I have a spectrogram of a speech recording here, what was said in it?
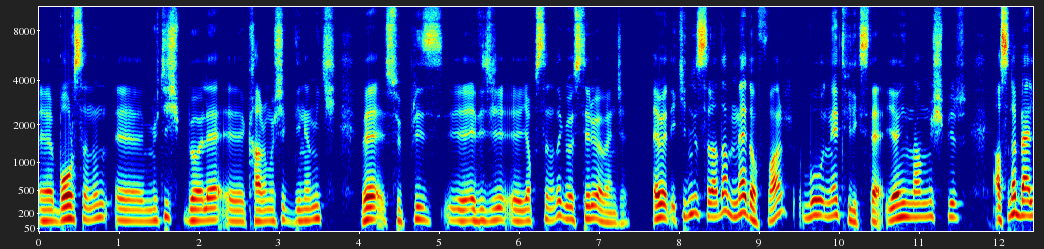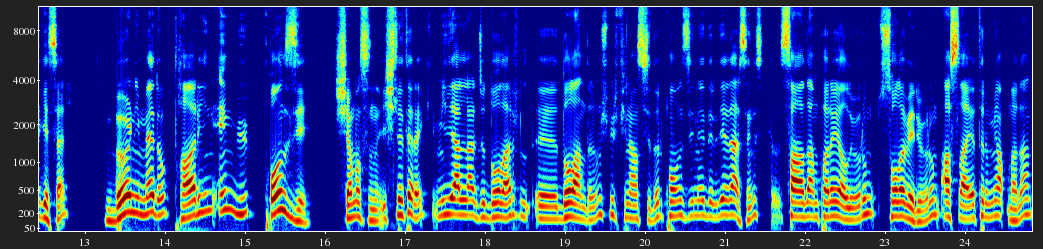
E, borsanın e, müthiş böyle e, karmaşık, dinamik ve sürpriz edici yapısını da gösteriyor bence. Evet ikinci sırada Madoff var. Bu Netflix'te yayınlanmış bir aslında belgesel. Bernie Madoff tarihin en büyük Ponzi şemasını işleterek milyarlarca dolar e, dolandırılmış bir finansçıdır. Ponzi nedir diye derseniz sağdan parayı alıyorum, sola veriyorum. Asla yatırım yapmadan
